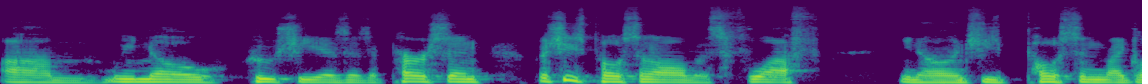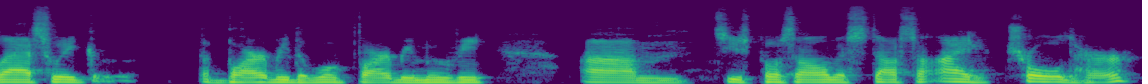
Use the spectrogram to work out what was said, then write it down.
Um, we know who she is as a person, but she's posting all this fluff, you know, and she's posting like last week, the Barbie, the woke Barbie movie. Um, she's posting all this stuff. So I trolled her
